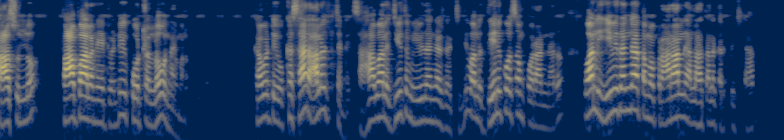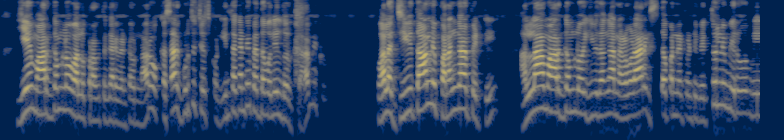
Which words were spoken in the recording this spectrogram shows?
కాసుల్లో పాపాలు అనేటువంటివి కోట్లల్లో ఉన్నాయి మనం. కాబట్టి ఒక్కసారి ఆలోచించండి. సహాబాల జీవితం ఏ విధంగా గడిచింది? వాళ్ళు దేనికోసం పోరాడినారు? వాళ్ళు ఏ విధంగా తమ ప్రాణాలని అల్లాహతాలకు కల్పించినారు? ఏ మార్గంలో వాళ్ళు ప్రవక్త గారి వెంట ఉన్నారు? ఒక్కసారి గుర్తు చేసుకోండి. ఇంతకంటే పెద్ద వలీలు దొరుకుతారా మీకు? వాళ్ళ జీవితాల్ని పరంగా పెట్టి అల్లా మార్గంలో ఈ విధంగా నడవడానికి సిద్ధపడినటువంటి వ్యక్తుల్ని మీరు మీ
